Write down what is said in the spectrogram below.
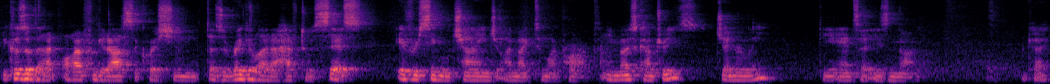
Because of that, I often get asked the question, does a regulator have to assess every single change I make to my product? In most countries, generally, the answer is no. Okay.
